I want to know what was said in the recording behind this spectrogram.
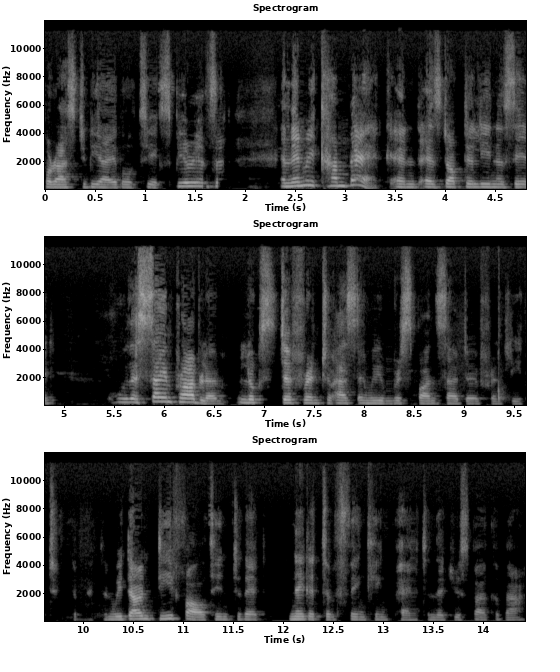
for us to be able to experience it. And then we come back, and as Dr. Alina said, well, the same problem looks different to us, and we respond so differently to it. And we don't default into that negative thinking pattern that you spoke about.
